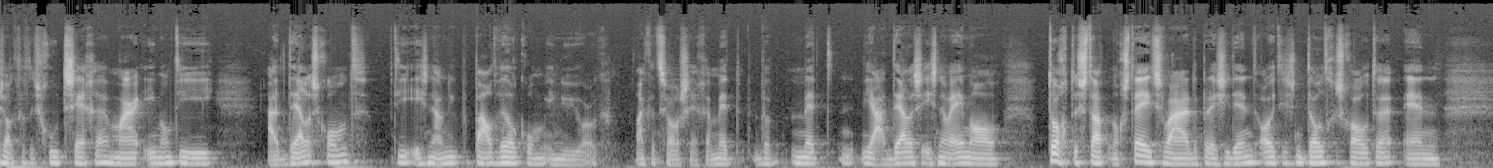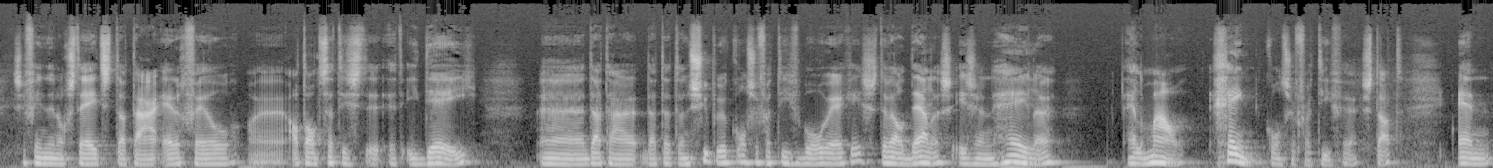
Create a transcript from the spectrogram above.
zal ik dat eens goed zeggen? Maar iemand die uit Dallas komt, die is nou niet bepaald welkom in New York. Laat ik het zo zeggen. Met, met, ja, Dallas is nou eenmaal toch de stad nog steeds waar de president ooit is doodgeschoten. En ze vinden nog steeds dat daar erg veel, eh, althans dat is het idee, eh, dat, daar, dat het een super conservatief bolwerk is. Terwijl Dallas is een hele, helemaal geen conservatieve stad. En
